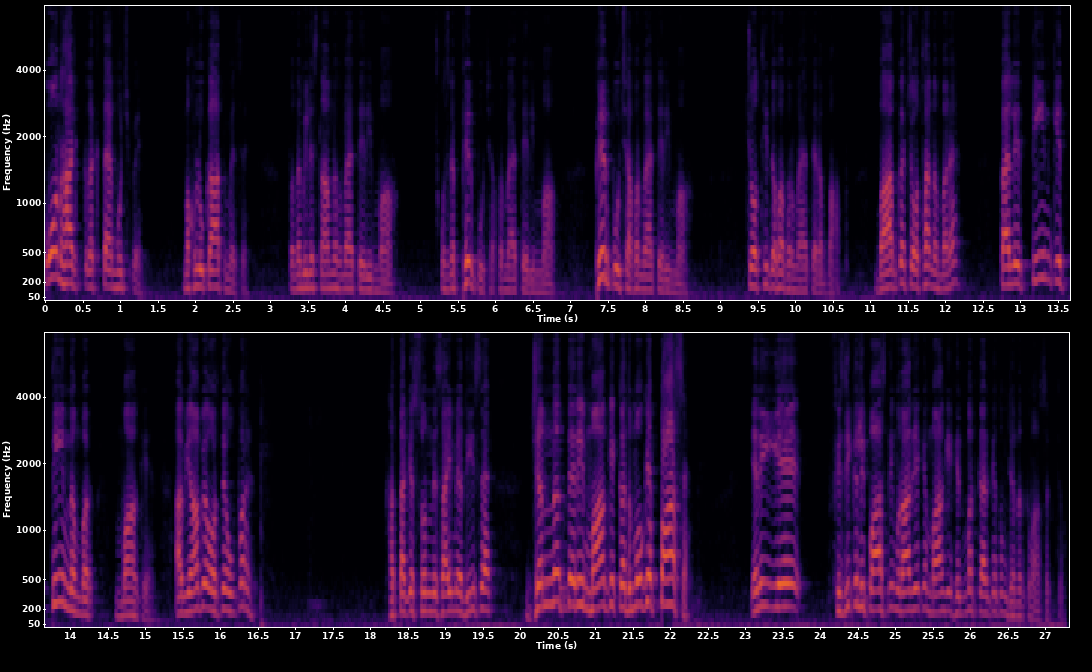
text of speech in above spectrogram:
کون حق رکھتا ہے مجھ پہ؟ مخلوقات میں سے۔ تو نبی الاسلام نے فرمایا، تیری ماں۔ اس نے پھر پوچھا، فرمایا، تیری ماں۔ پھر پوچھا، فرمایا، تیری ماں۔ چوتھی دفعہ فرمایا تیرا باپ۔ باپ کا چوتھا نمبر ہے۔ پہلے تین کے تین نمبر ماں کے ہیں۔ اب یہاں پہ عورتیں اوپر ہیں۔ حتیٰ کہ سن نسائی میں حدیث ہے، جنت تیری ماں کے قدموں کے پاس ہے۔ یعنی یہ فزیکلی پاس نہیں، مراد یہ کہ ماں کی خدمت کر کے تم جنت کما سکتے ہو۔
